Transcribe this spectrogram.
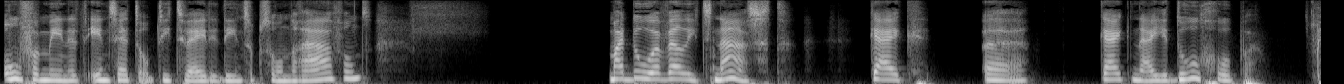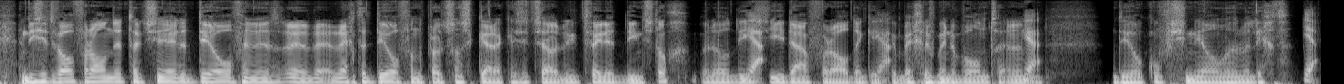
onverminderd inzetten op die tweede dienst op zondagavond. Maar doe er wel iets naast. Kijk, uh, kijk naar je doelgroepen. En die zit wel vooral in het traditionele deel of in het rechte deel van de protestantse kerk. Is het zo, die tweede dienst toch? Die ja. zie je daar vooral, denk ik, ja. bij Griffmiddenbond en een deel confessioneel wellicht. Ja.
